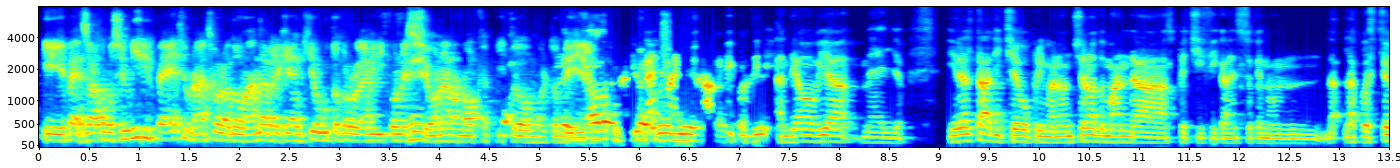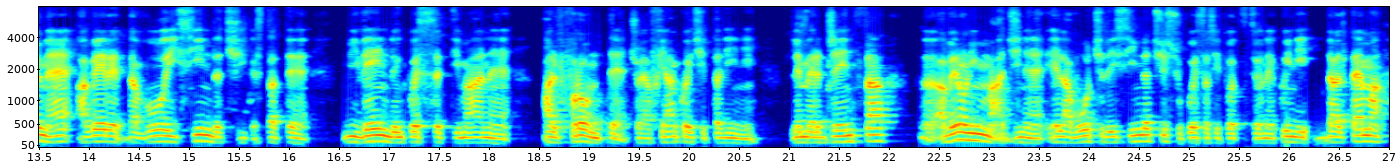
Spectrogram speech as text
E beh, Giacomo, se mi ripeti un attimo la domanda perché anch'io ho avuto problemi di connessione, non ho capito molto bene. Così andiamo via meglio. In realtà dicevo prima, non c'è una domanda specifica, nel senso che non, la, la, questione è avere da voi sindaci che state vivendo in queste settimane al fronte, cioè a fianco ai cittadini, l'emergenza, eh, avere un'immagine e la voce dei sindaci su questa situazione. Quindi dal tema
